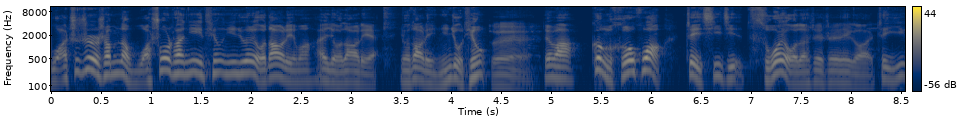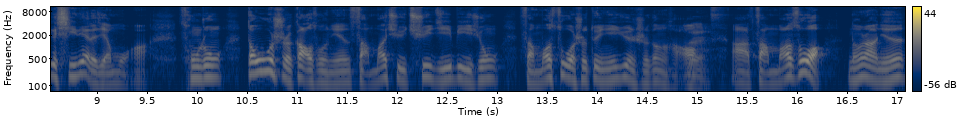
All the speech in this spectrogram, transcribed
我这这是什么呢？我说出来您一听，您觉得有道理吗？哎，有道理，有道理，您就听，对，对吧？更何况这期节所有的这这这个这一个系列的节目啊，从中都是告诉您怎么去趋吉避凶，怎么做是对您运势更好啊，怎么做能让您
